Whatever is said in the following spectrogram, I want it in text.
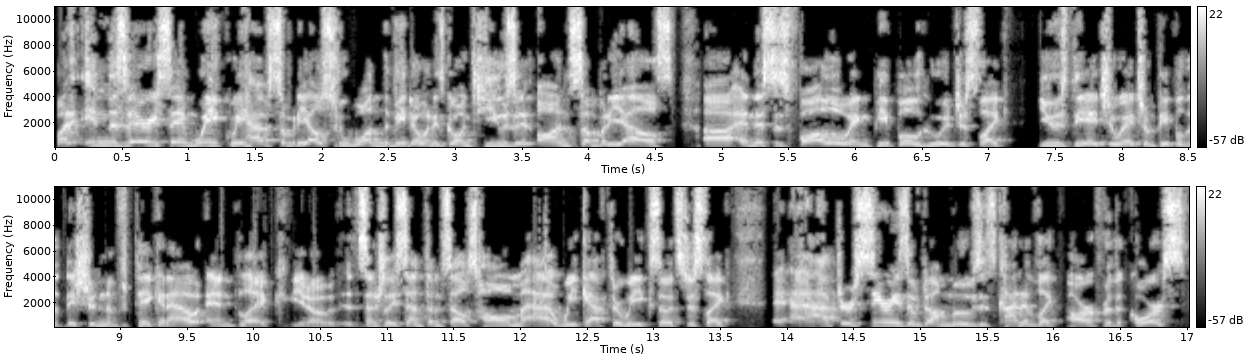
But in this very same week, we have somebody else who won the veto and is going to use it on somebody else. Uh, and this is following people who had just like used the HOH on people that they shouldn't have taken out and like, you know, essentially sent themselves home uh, week after week. So it's just like after a series of dumb moves, it's kind of like par for the course.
